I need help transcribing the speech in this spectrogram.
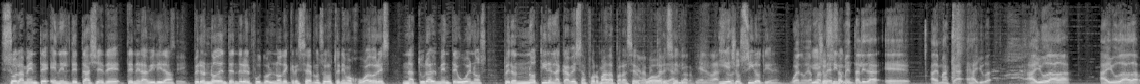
solamente en el detalle de tener habilidad, Sí. pero no de entender el fútbol, no de crecer. Nosotros tenemos jugadores naturalmente buenos, pero no tienen la cabeza formada para ser Tienen jugadores élite. claro. Y ellos sí lo tienen. Bueno, y Y aparte ellos de esa mentalidad, eh, además que es ayuda, ayudada, ayudada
